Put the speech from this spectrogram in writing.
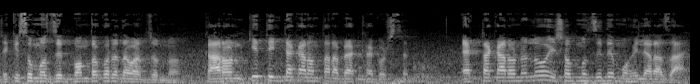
যে কিছু মসজিদ বন্ধ করে দেওয়ার জন্য। কারণ কি? তিনটা কারণ তারা ব্যাখ্যা করছেন। একটা কারণ হলো এইসব মসজিদে মহিলারা যায়।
